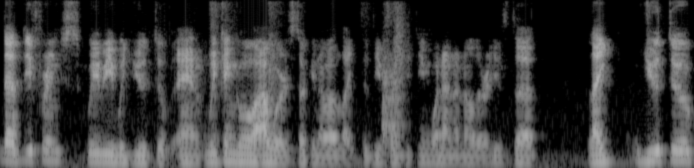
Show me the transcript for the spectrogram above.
that differentiates Quibi with YouTube, and we can go hours talking about like the difference between one and another, is that like YouTube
